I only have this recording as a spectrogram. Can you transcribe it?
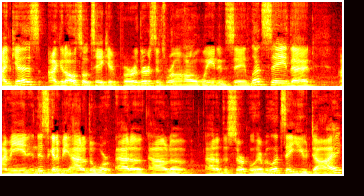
I guess I could also take it further since we're on Halloween and say, let's say that, I mean, and this is going to be out of the wor- out of out of out of the circle here, but let's say you die,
